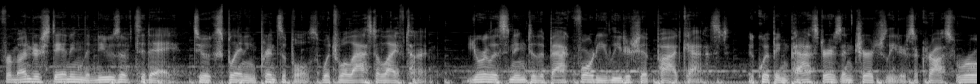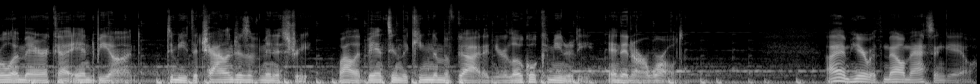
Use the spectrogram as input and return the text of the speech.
From understanding the news of today to explaining principles which will last a lifetime, you're listening to the Back 40 Leadership Podcast, equipping pastors and church leaders across rural America and beyond to meet the challenges of ministry while advancing the kingdom of God in your local community and in our world. I am here with Mel Massengale.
